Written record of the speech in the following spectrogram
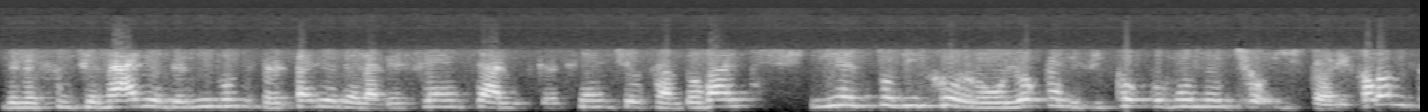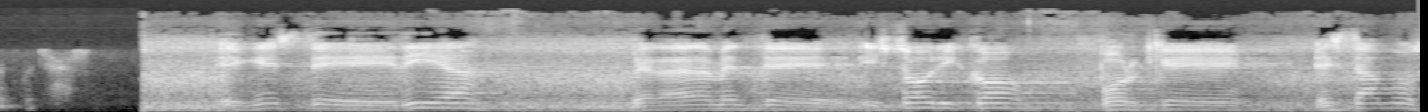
de los funcionarios, del mismo secretario de la Defensa, Luis Crescencio Sandoval, y esto dijo o lo calificó como un hecho histórico. Vamos a escuchar. En este día verdaderamente histórico porque estamos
